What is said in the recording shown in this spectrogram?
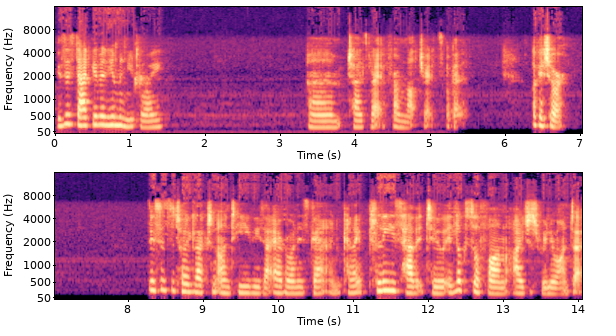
Is his dad giving him a new toy? Um, child's play from Lot. Okay. Okay, sure. This is the toy collection on TV that everyone is getting. Can I please have it too? It looks so fun. I just really want it.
